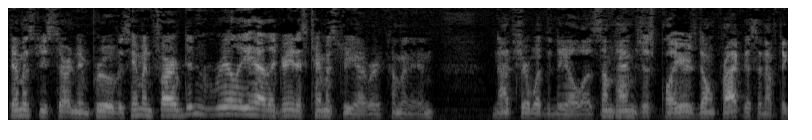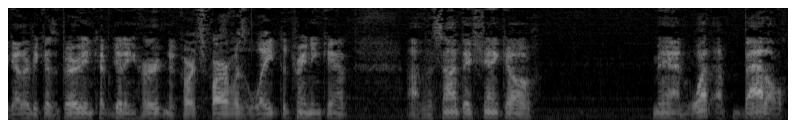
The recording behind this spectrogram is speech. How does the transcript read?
Chemistry's starting to improve. As him and Favre didn't really have the greatest chemistry ever coming in. Not sure what the deal was. Sometimes just players don't practice enough together because Berrian kept getting hurt, and of course Favre was late to training camp. Uh, Visanthe Shiancoe, man, what a battle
